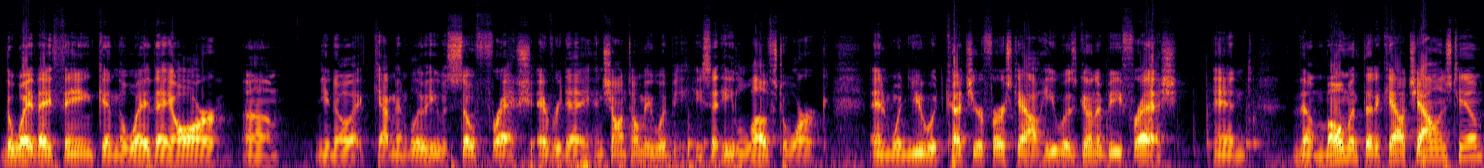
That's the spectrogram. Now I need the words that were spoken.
the way they think and the way they are. Um, you know, like Catman Blue, he was so fresh every day, and Sean told me he would be. He said he loves to work, and when you would cut your first cow, he was gonna be fresh. And the moment that a cow challenged him,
